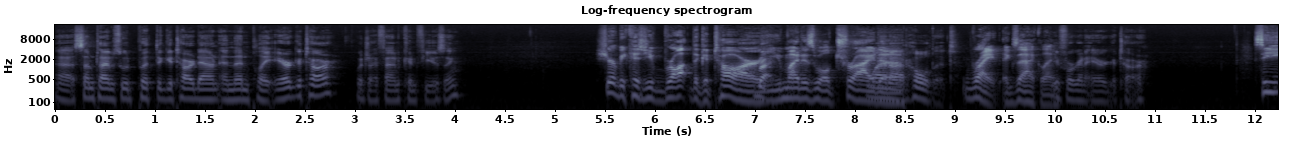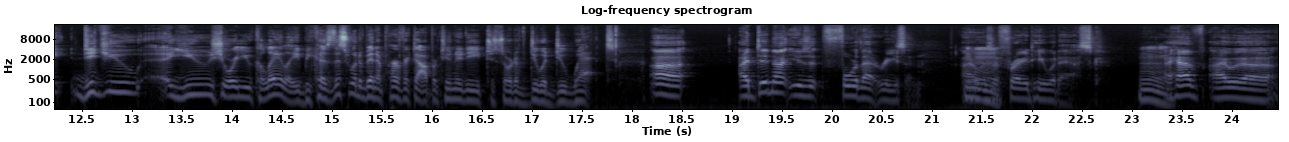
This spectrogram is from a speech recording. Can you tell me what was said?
Uh, sometimes would put the guitar down and then play air guitar, which I found confusing. Sure, because you brought the guitar, Right. you might as well try Why to. not hold it Right, exactly. if we're gonna air guitar? See, did you uh, use your ukulele? Because this would have been a perfect opportunity to sort of do a duet. Uh, I did not use it for that reason. I was afraid he would ask. I have I uh,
